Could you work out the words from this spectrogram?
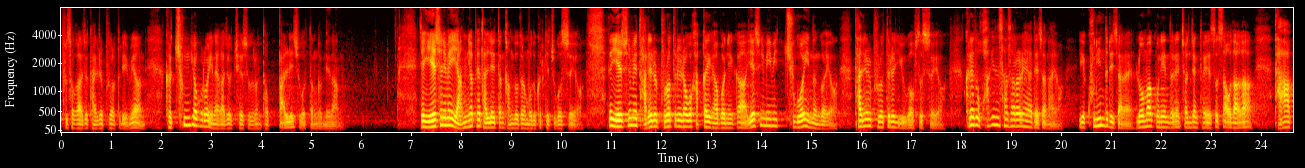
부서가지고 다리를 부서뜨리면 그 충격으로 인해 가지고 죄수들은 더 빨리 죽었던 겁니다. 이제 예수님의 양옆에 달려있던 강도들은 모두 그렇게 죽었어요. 근데 예수님이 다리를 부러뜨리려고 가까이 가보니까 예수님이 이미 죽어 있는 거예요. 다리를 부러뜨릴 이유가 없었어요. 그래도 확인 사살을 해야 되잖아요. 이게 군인들이잖아요. 로마 군인들은 전쟁터에서 싸우다가 다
